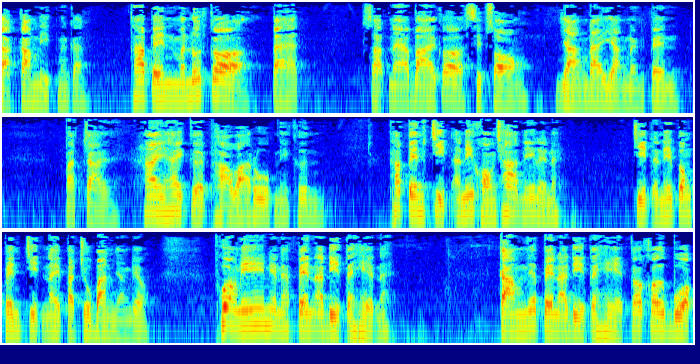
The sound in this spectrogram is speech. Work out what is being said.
จากกรรมอีกเหมือนกัน ถ้าเป็นมนุษย์ก็แปดสัตว์ในอบายก็สิบสองอย่างใดอย่างหนึ่งเป็นปัจจัยให้ให้เกิดภาวะรูปนี้ขึ้น ถ้าเป็นจิตอันนี้ของชาตินี้เลยนะ จิตอันนี้ต้องเป็นจิตในปัจจุบันอย่างเดียว พวกนี้เนี่ยนะเป็นอดีตเหตุนะกรรมเนี่ยเป็นอดีตเหตุก็คือบวก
